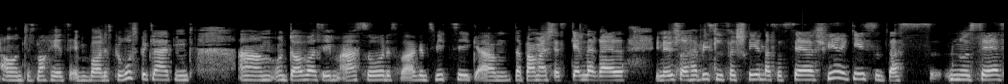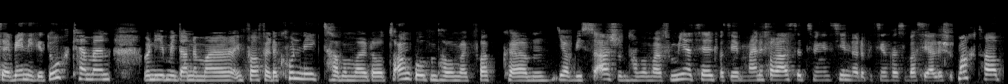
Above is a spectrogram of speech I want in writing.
Und das mache ich jetzt eben beides berufsbegleitend. Ähm, und da war es eben auch so, das war ganz witzig, ähm, der Baumeister ist generell in Österreich ein bisschen verschrien, dass es sehr schwierig ist und dass nur sehr, sehr wenige durchkommen. Und ich habe mich dann einmal im Vorfeld erkundigt, habe mal dort angerufen, habe mal gefragt, ähm, ja, wie es so ausschaut und habe mal von mir erzählt, was eben meine Voraussetzungen sind oder beziehungsweise was ich alles schon gemacht habe.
